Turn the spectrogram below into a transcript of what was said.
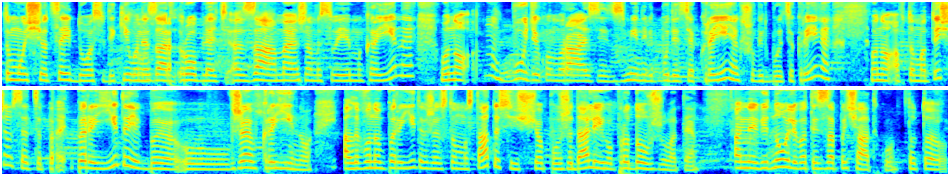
тому що цей досвід, який вони зараз роблять е, за межами своєї країни, воно ну в будь-якому разі зміни відбудеться в країні. Якщо відбудеться в країні, воно автоматично все це переїде, якби вже в країну, але воно переїде вже в тому статусі, щоб вже далі його продовжувати, а не відновлюватись за початку. Тобто,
